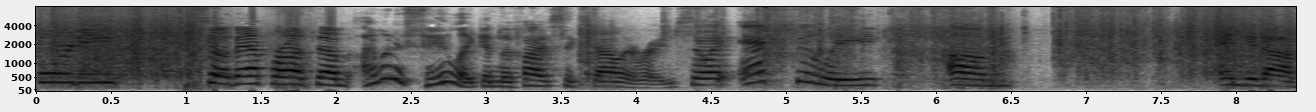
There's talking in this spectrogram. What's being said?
40. So that brought them, I want to say like in the five, six dollar range. So I actually um, ended up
